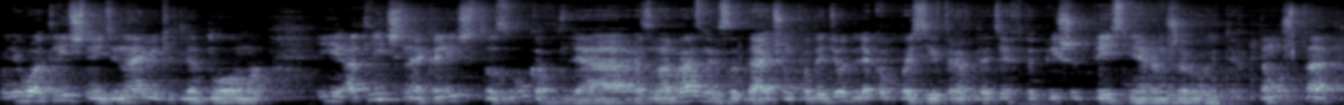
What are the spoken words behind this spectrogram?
у него отличные динамики для дома и отличное количество звуков для разнообразных задач. Он подойдет для композиторов, для тех, кто пишет песни и аранжирует их. Потому что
